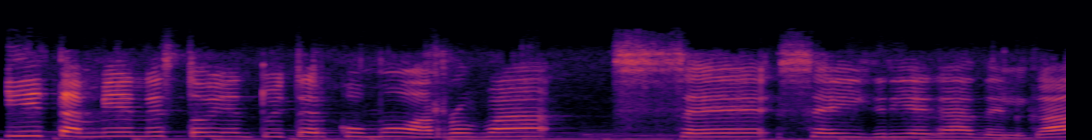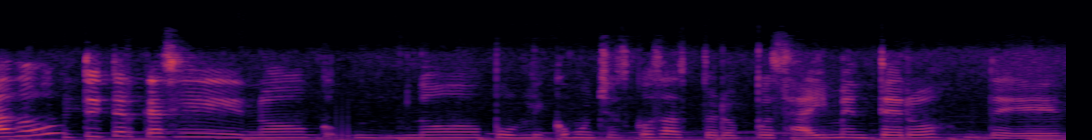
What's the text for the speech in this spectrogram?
Y también estoy en Twitter como arroba C CY Delgado. En Twitter casi no, no publico muchas cosas, pero pues ahí me entero de,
